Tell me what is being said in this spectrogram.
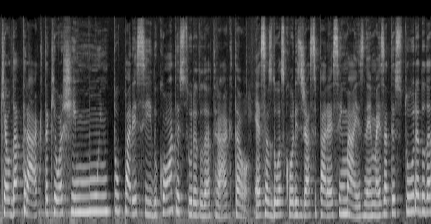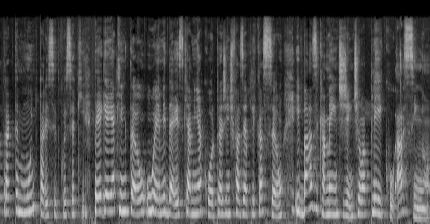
que é o da Tracta, que eu achei muito parecido com a textura do da Tracta, ó. Essas duas cores já se parecem mais, né? Mas a textura do da Tracta é muito parecida parecido com esse aqui. Peguei aqui então o M10, que é a minha cor, pra gente fazer a aplicação. E basicamente, gente, eu aplico assim, ó.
